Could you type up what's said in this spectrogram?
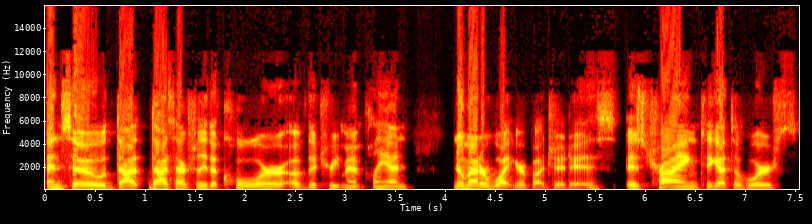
And so that that's actually the core of the treatment plan, no matter what your budget is, is trying to get the horse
